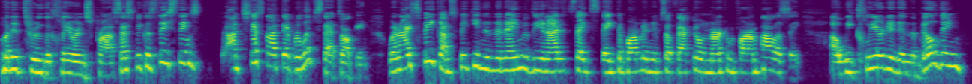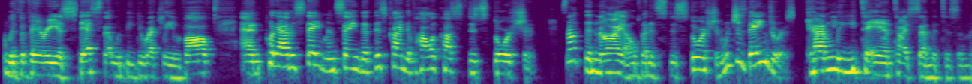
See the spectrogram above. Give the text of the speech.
put it through the clearance process because these things it's just not Deborah Lipstadt talking. When I speak, I'm speaking in the name of the United States State Department, ipso facto American foreign policy. Uh, we cleared it in the building with the various desks that would be directly involved and put out a statement saying that this kind of Holocaust distortion, it's not denial, but it's distortion, which is dangerous, can lead to anti Semitism.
